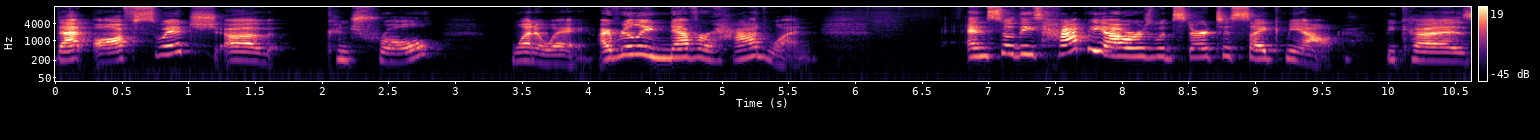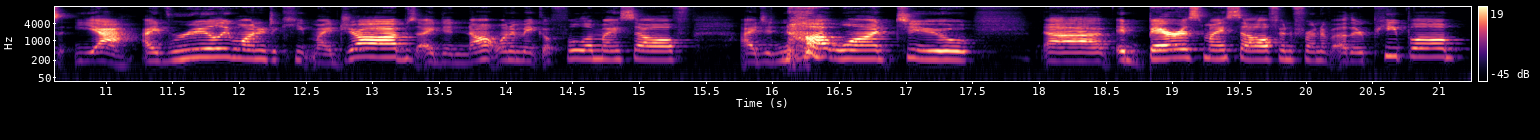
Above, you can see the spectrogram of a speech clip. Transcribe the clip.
that off switch of control went away. I really never had one. And so these happy hours would start to psych me out because, yeah, I really wanted to keep my jobs. I did not want to make a fool of myself. I did not want to uh, embarrass myself in front of other people.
